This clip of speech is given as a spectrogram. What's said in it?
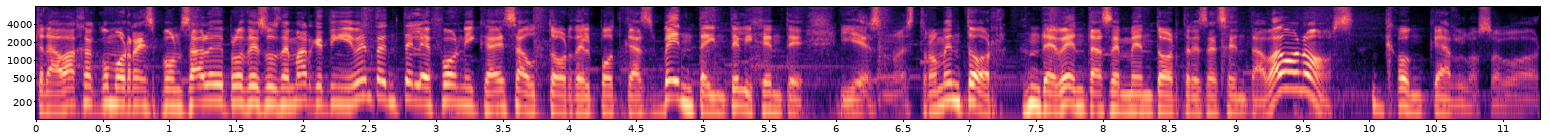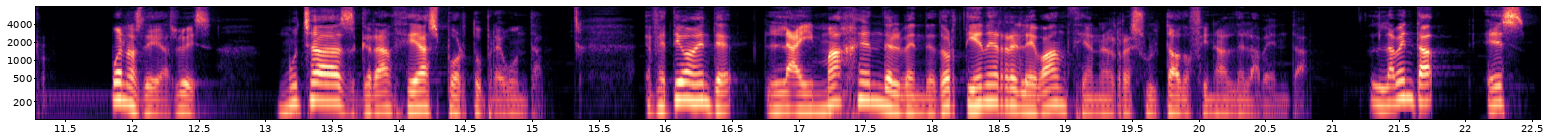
Trabaja como responsable de procesos de marketing y venta en Telefónica, es autor del podcast Venta Inteligente y es nuestro mentor de ventas en Mentor 360. Vámonos con Carlos Ogor. Buenos días Luis, muchas gracias por tu pregunta. Efectivamente, la imagen del vendedor tiene relevancia en el resultado final de la venta. La venta es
